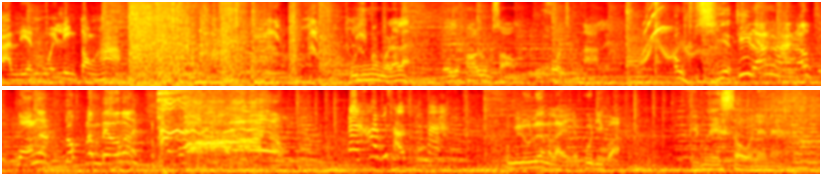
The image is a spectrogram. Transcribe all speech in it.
การเรียนมวยลิงต้องห้ามกูยิงมาหมดแล้วแหละ โดยเฉพาะลูกซองกูโคตรชำนาญเลย เอ้าเชี่ยที่หลังหันเอาบองอะยกลำเบลบ้างนายฆ่าพี่สาวฉันได้ไหมคุณไม่รู้เรื่องอะไรอย่าพูดดีกว่าๆฝีมือไอ้โซแน่ๆ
